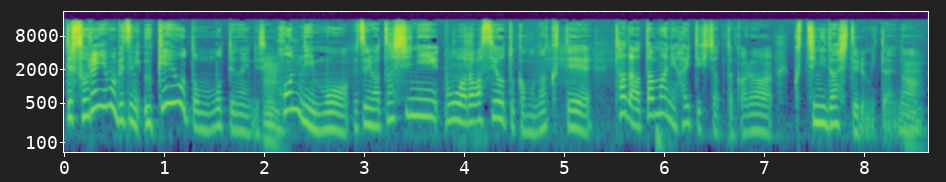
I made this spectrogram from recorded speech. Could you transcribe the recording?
でそれにも別に受けようとも思ってないんですよ、うん。本人も別に私にを笑わせようとかもなくてただ頭に入ってきちゃったから口に出してるみたいな、うん。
